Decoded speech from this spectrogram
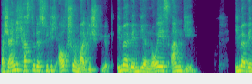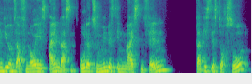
wahrscheinlich hast du das für dich auch schon mal gespürt. Immer wenn wir Neues angehen, immer wenn wir uns auf Neues einlassen oder zumindest in den meisten Fällen, dann ist es doch so,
